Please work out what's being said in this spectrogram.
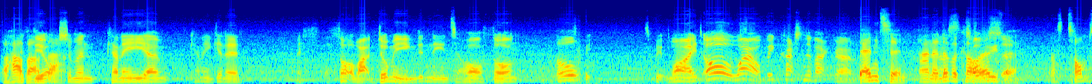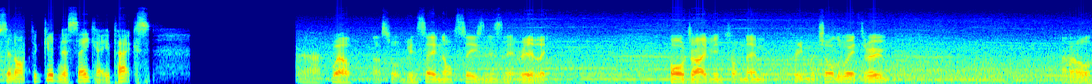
Well, how about the that? Can he, um, can he get a, thought about dummying, didn't he, into Hawthorn? Oh, It's a bit wide. Oh, wow, big crash in the background. Denton and another car Thompson. over. That's Thompson. Oh, for goodness sake, Apex. Ah, well, that's what we've been saying all season, isn't it, really? Poor driving from them pretty much all the way through. Oh,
